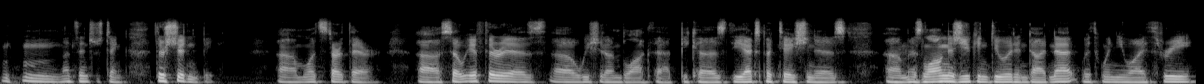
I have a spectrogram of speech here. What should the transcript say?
That's interesting. There shouldn't be. Um, let's start there. Uh, so if there is, uh, we should unblock that because the expectation is um, as long as you can do it in .NET with WinUI 3,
